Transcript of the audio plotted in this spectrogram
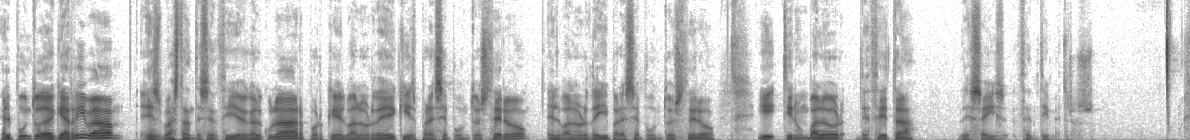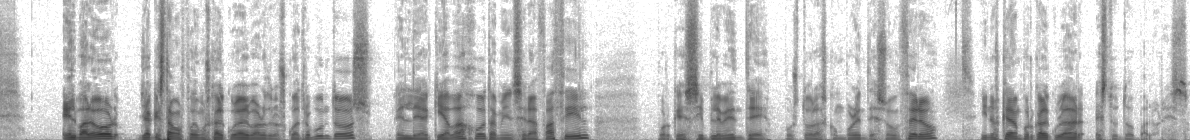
El punto de aquí arriba es bastante sencillo de calcular porque el valor de x para ese punto es 0, el valor de y para ese punto es 0 y tiene un valor de z de 6 centímetros. El valor, ya que estamos, podemos calcular el valor de los cuatro puntos. El de aquí abajo también será fácil porque simplemente pues todas las componentes son 0 y nos quedan por calcular estos dos valores.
